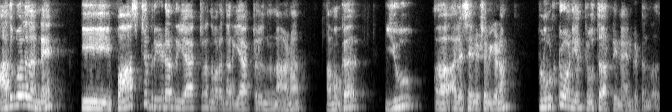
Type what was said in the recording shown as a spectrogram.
അതുപോലെ തന്നെ ഈ ഫാസ്റ്റ് ബ്രീഡർ റിയാക്ടർ എന്ന് പറയുന്ന റിയാക്ടറിൽ നിന്നാണ് നമുക്ക് യു അല്ല ക്ഷമിക്കണം. പ്ലൂട്ടോണിയം ടു തേർട്ടി നയൻ കിട്ടുന്നത്.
